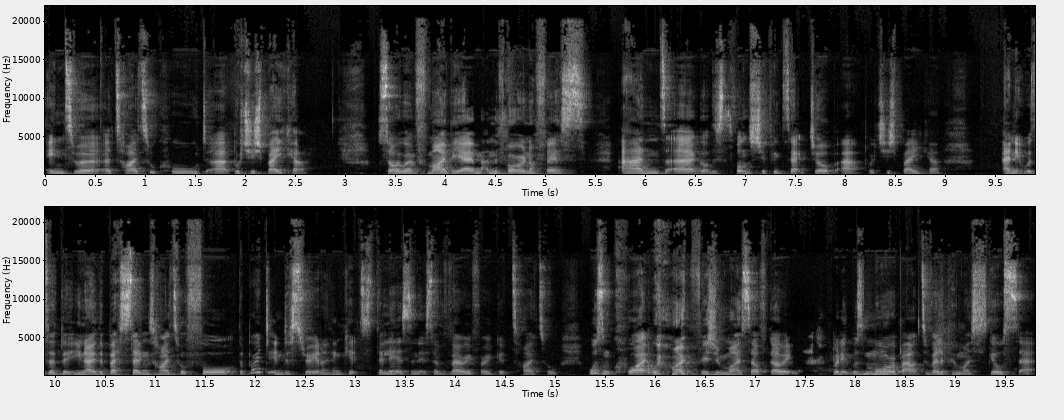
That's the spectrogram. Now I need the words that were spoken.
into a, a title called uh, British Baker. So I went from IBM and the Foreign Office and uh, got this sponsorship exec job at British Baker and it was a you know the best selling title for the bread industry and i think it still is and it's a very very good title. It wasn't quite where i envisioned myself going but it was more about developing my skill set.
